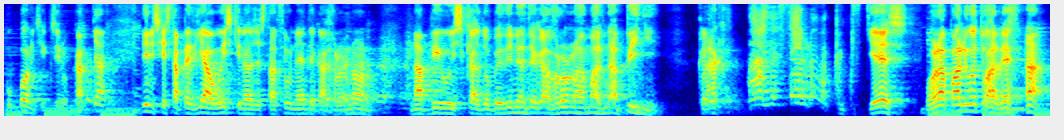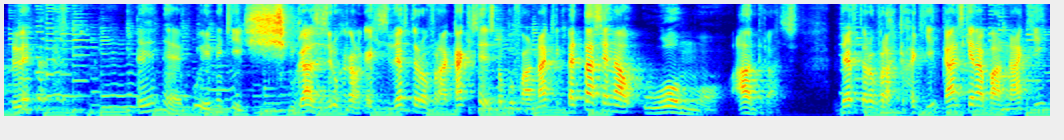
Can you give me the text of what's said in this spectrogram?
κουμπώνεις και ξηροκάρπια. Δίνεις και στα παιδιά ουίσκι να ζεσταθούν 11 χρονών. Να μπει ουίσκι. Το παιδί είναι 11 χρόνων να μάθει να πίνει. Κλακ. Α, δεν θέλω. Yes. Μπορώ να πάω λίγο τουαλέτα. Λέ. Ε, ναι, πού είναι εκεί. Βγάζεις ρούχα κανονικά, έχεις δεύτερο βρακάκι, ξέρεις, στο μπουφανάκι, πετάς ένα ουόμο άντρας. Δεύτερο βρακάκι, κάνεις και ένα μπανάκι,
